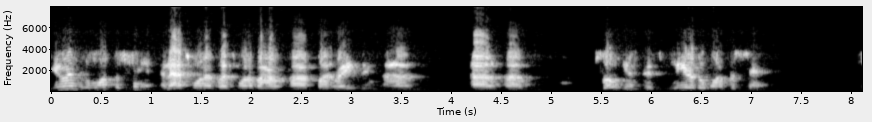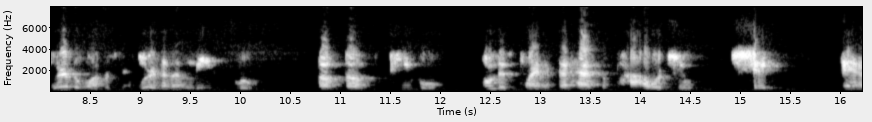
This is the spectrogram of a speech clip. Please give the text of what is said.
you're in the one percent, and that's one of that's one of our uh, fundraising uh, uh, uh, slogans. Is we are the one percent. We're the one percent. We're an elite group of, of people on this planet that has the power to shape and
